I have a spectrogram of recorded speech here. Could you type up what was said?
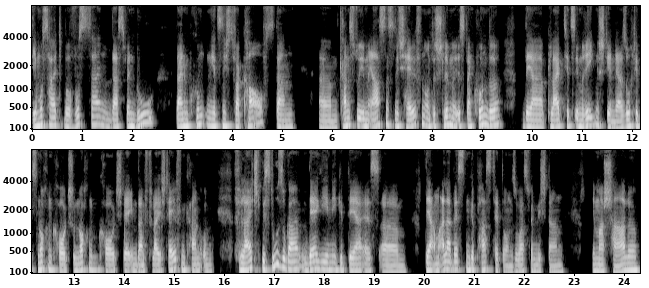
dir muss halt bewusst sein, dass wenn du deinem Kunden jetzt nichts verkaufst, dann ähm, kannst du ihm erstens nicht helfen und das Schlimme ist, dein Kunde, der bleibt jetzt im Regen stehen, der sucht jetzt noch einen Coach und noch einen Coach, der ihm dann vielleicht helfen kann und vielleicht bist du sogar derjenige, der es, ähm, der am allerbesten gepasst hätte und sowas finde ich dann immer schade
